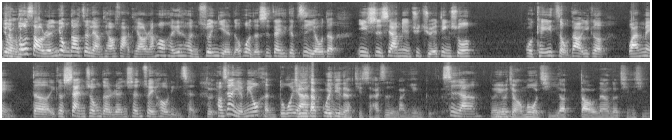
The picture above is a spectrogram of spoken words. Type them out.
有多少人用到这两条法条，然后很很尊严的，或者是在一个自由的意识下面去决定说，我可以走到一个完美。的一个善终的人生最后里程，对，好像也没有很多呀。其实它规定的其实还是蛮严格的。是啊，对，因为讲末期要到那样的情形，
